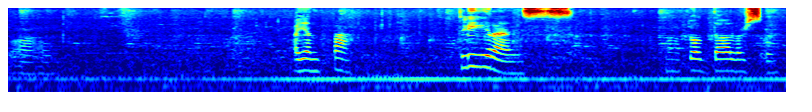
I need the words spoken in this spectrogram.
Wow. Ayan pa. Clearance. Mga $12 oh.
